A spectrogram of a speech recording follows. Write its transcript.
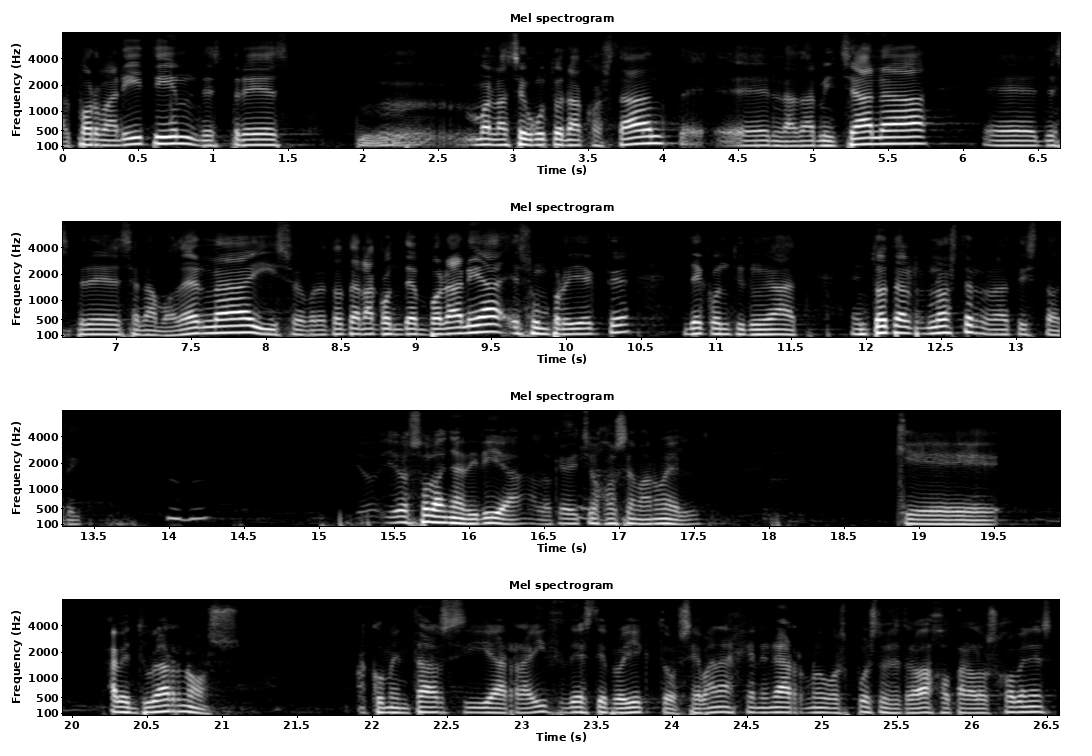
al port marítim, després mm, bueno, ha sigut una constant eh, en l'edat mitjana, eh, després en la moderna i sobretot en la contemporània és un projecte de continuïtat en tot el nostre relat històric. Uh -huh. Yo, solo añadiría a lo que ha dicho José Manuel que aventurarnos a comentar si a raíz de este proyecto se van a generar nuevos puestos de trabajo para los jóvenes,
